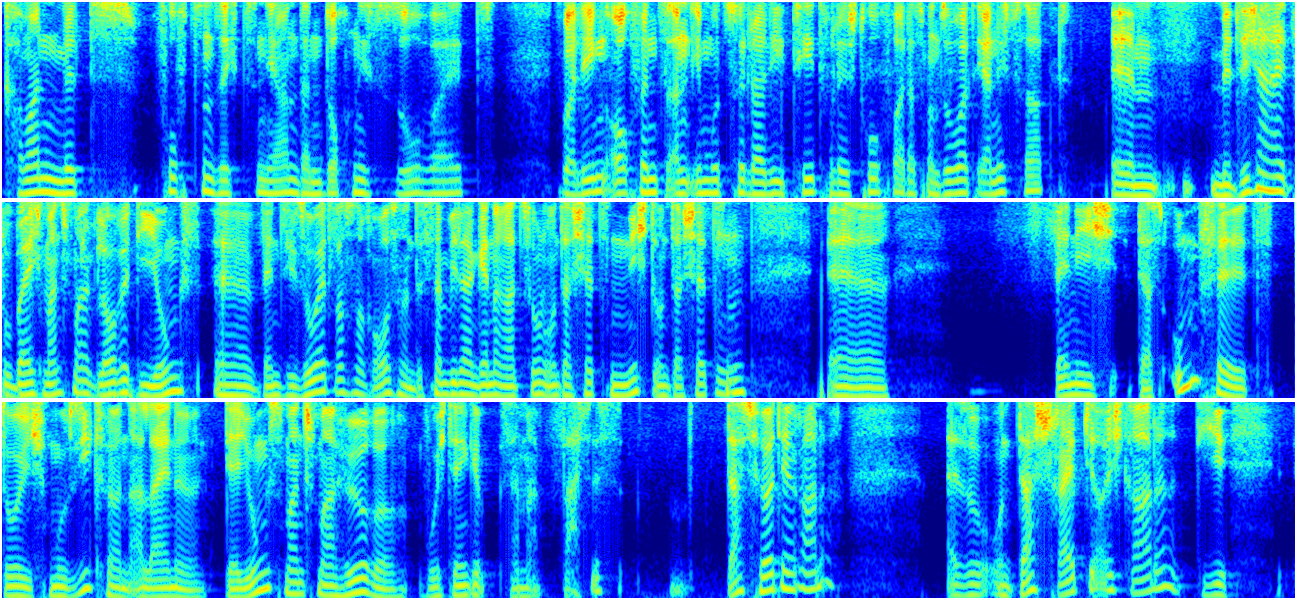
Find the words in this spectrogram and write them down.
kann man mit 15, 16 Jahren dann doch nicht so weit überlegen, auch wenn es an Emotionalität vielleicht hoch war, dass man so weit eher nicht sagt? Ähm, mit Sicherheit, wobei ich manchmal glaube, die Jungs, äh, wenn sie so etwas noch raushauen, das ist dann wieder Generation unterschätzen, nicht unterschätzen. Äh, wenn ich das Umfeld durch Musik hören alleine der Jungs manchmal höre, wo ich denke, sag mal, was ist, das hört ihr gerade? Also, und das schreibt ihr euch gerade? Die,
